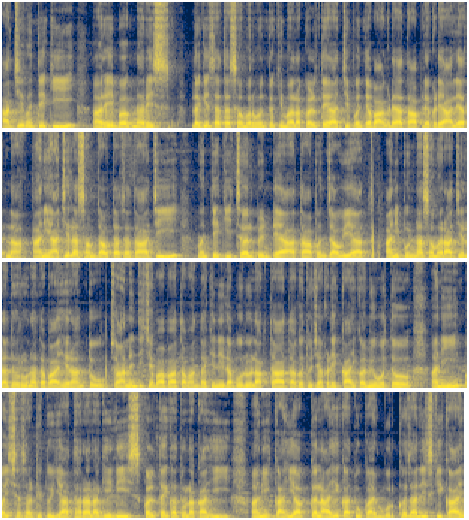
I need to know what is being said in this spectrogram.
आजी म्हणते की अरे बघ ना रेस लगेच आता समर म्हणतो की मला कळते आजी पण त्या बांगड्या आता आपल्याकडे आल्यात ना. आणि आजीला समजावताच आता आजी म्हणते की चल पिंट्या आता आपण जाऊयात. आणि पुन्हा समर आजीला धरून आता बाहेर आणतो. सो आनंदीचे बाबा आता मंदाकिनीला बोलू लागतात अगं तुझ्याकडे काय कमी होतं? आणि पैशासाठी तू या थराला गेलीस कळतंय का तुला काही? आणि काही अक्कल आहे का तू? काय मूर्ख झालीस की काय?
